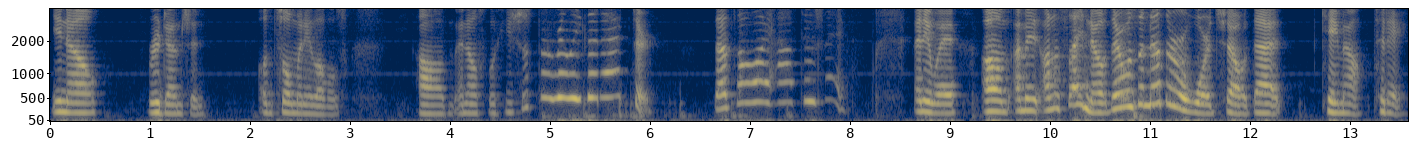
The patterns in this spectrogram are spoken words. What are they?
you know, redemption on so many levels. Um, and also he's just a really good actor. That's all I have to say. Anyway, um, I mean, on a side note, there was another award show that came out today,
